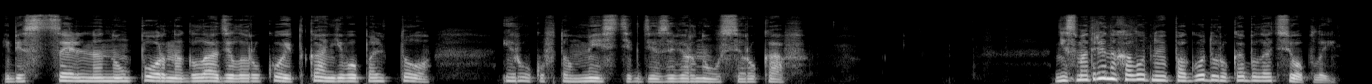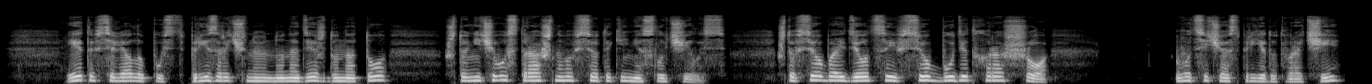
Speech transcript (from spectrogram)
и бесцельно, но упорно гладила рукой ткань его пальто и руку в том месте, где завернулся рукав. Несмотря на холодную погоду, рука была теплой, и это вселяло пусть призрачную, но надежду на то, что ничего страшного все-таки не случилось, что все обойдется и все будет хорошо. Вот сейчас приедут врачи,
